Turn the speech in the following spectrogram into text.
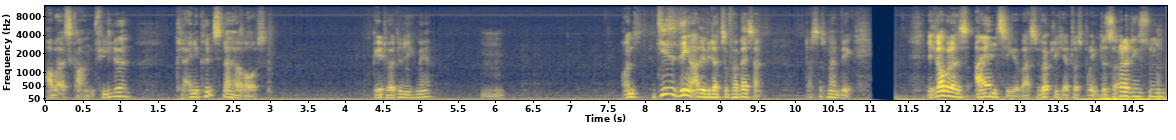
aber es kamen viele kleine Künstler heraus. Geht heute nicht mehr. Hm. Und diese Dinge alle wieder zu verbessern, das ist mein Weg. Ich glaube, das Einzige, was wirklich etwas bringt, das ist allerdings ein,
